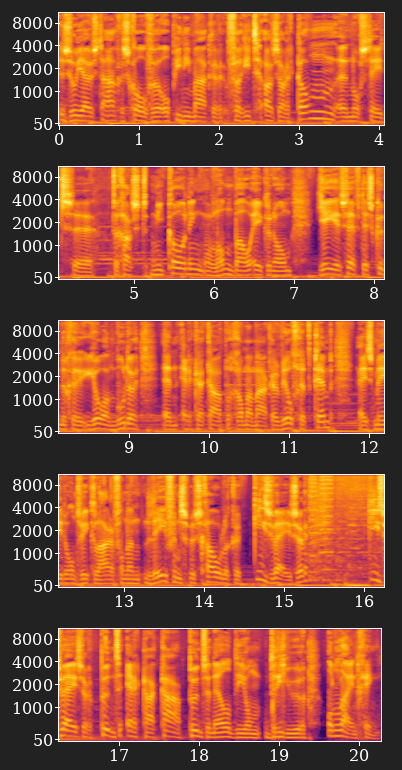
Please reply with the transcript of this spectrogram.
Zojuist aangeschoven opiniemaker Farid Azarkan. Eh, nog steeds uh, te gast Nick Koning, landbouweconoom... JSF-deskundige Johan Boeder en RKK-programmamaker Wilfred Kemp. Hij is medeontwikkelaar van een levensbeschouwelijke kieswijzer kieswijzer.rkk.nl... die om drie uur online ging.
